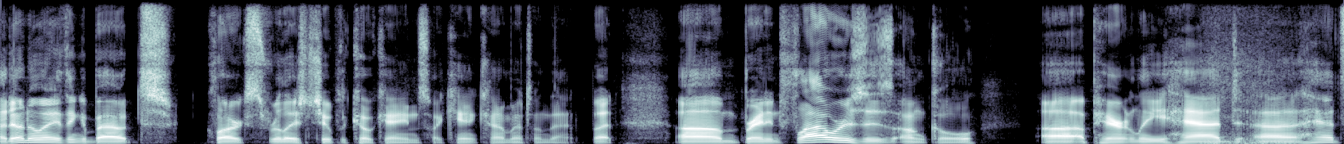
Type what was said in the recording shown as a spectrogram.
I don't know anything about Clark's relationship with cocaine, so I can't comment on that. But um, Brandon Flowers' uncle uh, apparently had uh, had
